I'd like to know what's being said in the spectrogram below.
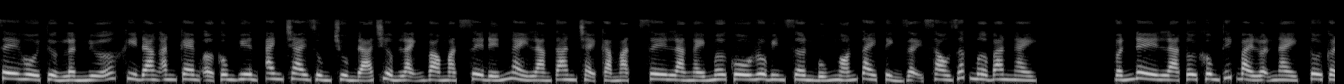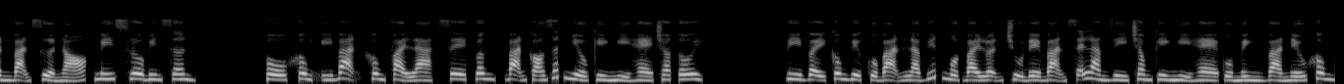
C hồi tưởng lần nữa khi đang ăn kem ở công viên, anh trai dùng chùm đá trường lạnh vào mặt C đến ngày làm tan chảy cả mặt. C là ngày mơ cô Robinson búng ngón tay tỉnh dậy sau giấc mơ ban ngày. Vấn đề là tôi không thích bài luận này, tôi cần bạn sửa nó, Miss Robinson. Ồ không, ý bạn không phải là, C, vâng, bạn có rất nhiều kỳ nghỉ hè cho tôi. Vì vậy công việc của bạn là viết một bài luận chủ đề bạn sẽ làm gì trong kỳ nghỉ hè của mình và nếu không,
